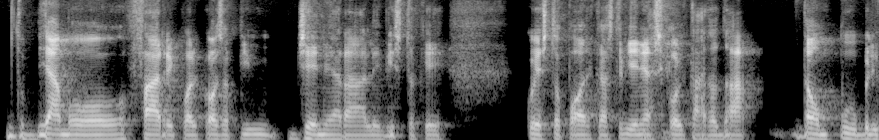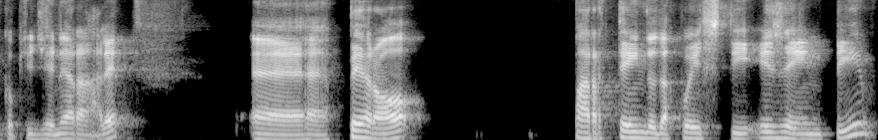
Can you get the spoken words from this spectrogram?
dobbiamo fare qualcosa più generale, visto che questo podcast viene ascoltato da, da un pubblico più generale, eh, però partendo da questi esempi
